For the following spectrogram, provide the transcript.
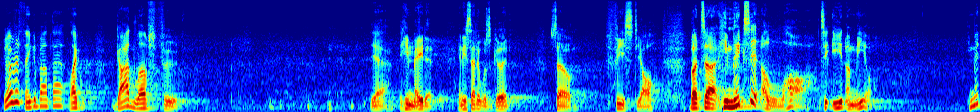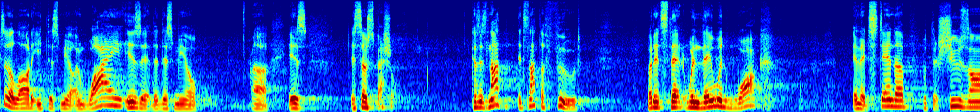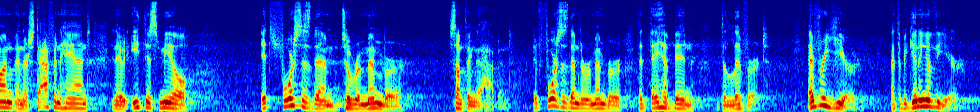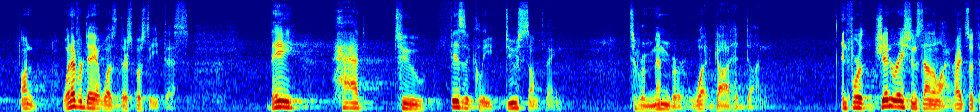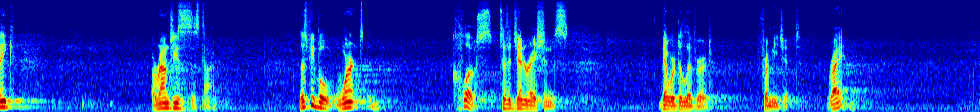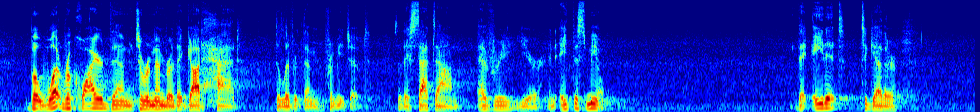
You ever think about that? Like, God loves food. Yeah, he made it, and he said it was good. So, feast, y'all. But uh, he makes it a law to eat a meal. He makes it a law to eat this meal. And why is it that this meal uh, is, is so special? Because it's not, it's not the food, but it's that when they would walk and they'd stand up with their shoes on and their staff in hand and they would eat this meal, it forces them to remember something that happened. It forces them to remember that they have been delivered. Every year, at the beginning of the year, on whatever day it was that they're supposed to eat this, they had to physically do something to remember what God had done. And for generations down the line, right? So think around Jesus' time. Those people weren't close to the generations that were delivered from Egypt, right? But what required them to remember that God had delivered them from Egypt? So they sat down every year and ate this meal. They ate it together.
